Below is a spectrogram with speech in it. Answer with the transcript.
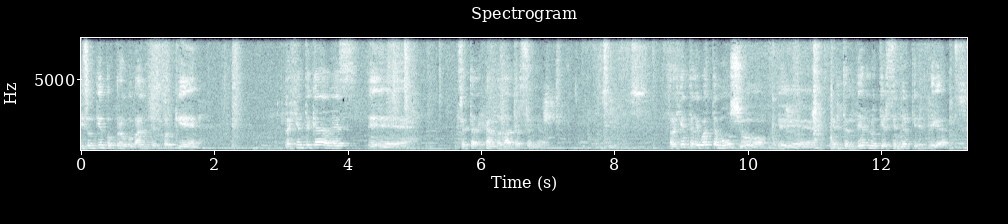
y son tiempos preocupantes, porque la gente cada vez eh, se está alejando más del Señor. A la gente le cuesta mucho eh, entender lo que el Señor quiere explicarnos.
